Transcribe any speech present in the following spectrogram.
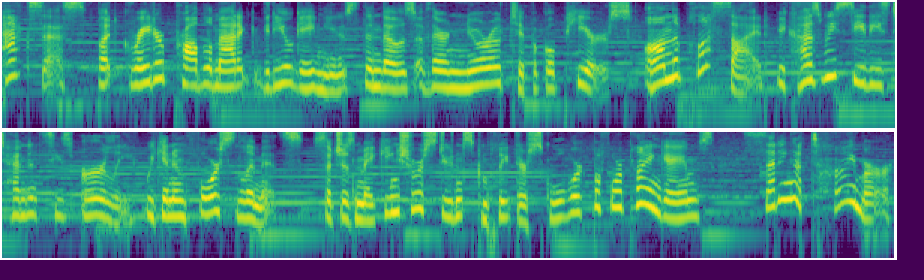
access, but greater problematic video game use than those of their neurotypical peers. On the plus side, because we see these tendencies early, we can enforce limits, such as making sure students complete their schoolwork before playing games, setting a timer,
